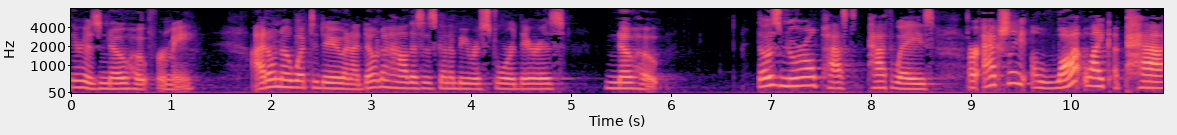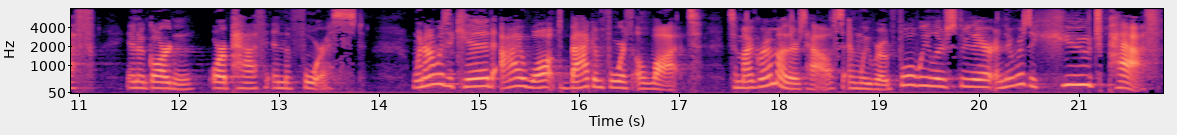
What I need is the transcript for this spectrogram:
there is no hope for me, I don't know what to do, and I don't know how this is going to be restored, there is no hope. Those neural path- pathways are actually a lot like a path in a garden or a path in the forest. When I was a kid, I walked back and forth a lot to my grandmother's house, and we rode four wheelers through there, and there was a huge path.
